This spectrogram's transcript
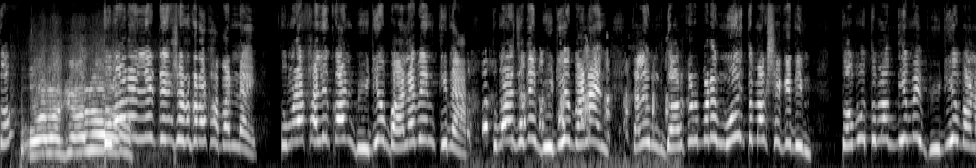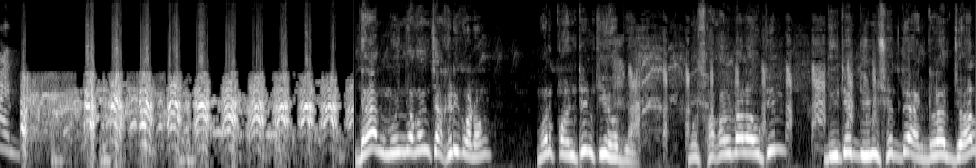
তো। তোমার এলে টেনশন করা খাবার নাই। তোমরা খালি কোন ভিডিও বানাবেন কিনা? তোমরা যদি ভিডিও বানান তাহলে দরকার পড়ে মই তোমাকে শিখে দিন তবু তোমাকে দিয়ে আমি ভিডিও বানাই দেখ মুই যখন চাকরি করং মোর কন্টেন্ট কি হবে? মোর সকালবেলা উঠিম দুইটা ডিম সেদ্ধ এক গ্লাস জল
